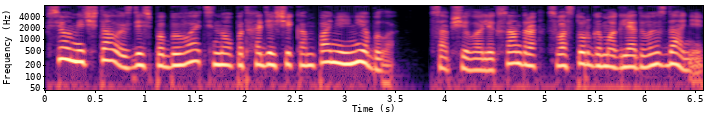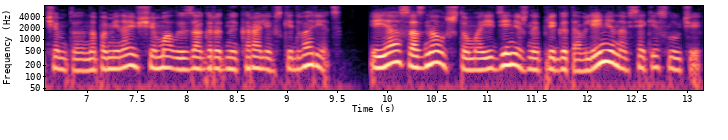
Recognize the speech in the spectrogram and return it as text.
Все мечтала здесь побывать, но подходящей компании не было, сообщила Александра с восторгом оглядывая здание, чем-то напоминающее малый загородный королевский дворец и я осознал, что мои денежные приготовления на всякий случай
